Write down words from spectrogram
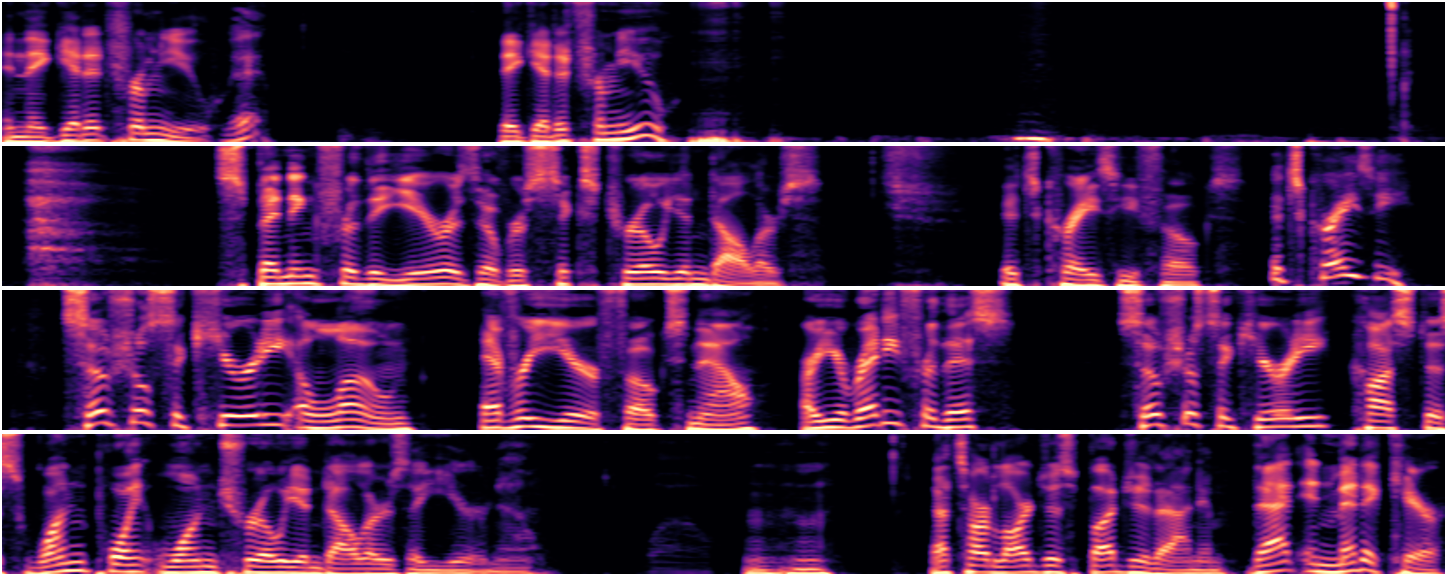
and they get it from you. Yeah. They get it from you. Spending for the year is over $6 trillion. It's crazy, folks. It's crazy. Social Security alone every year, folks, now. Are you ready for this? Social Security cost us $1.1 trillion a year now. Wow. Mm-hmm. Wow. That's our largest budget item. That and Medicare.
